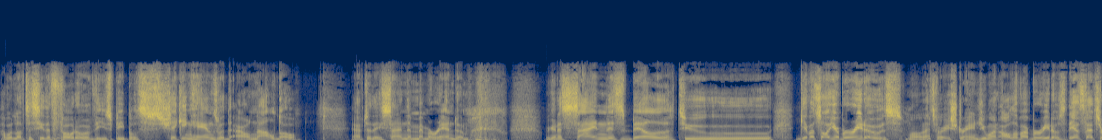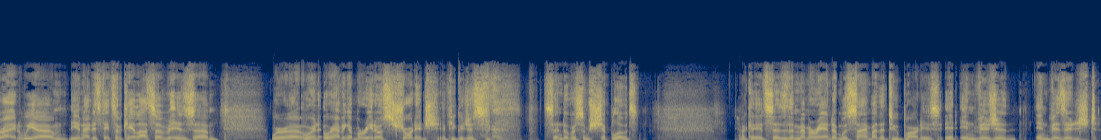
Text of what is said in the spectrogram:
I would love to see the photo of these people shaking hands with Arnaldo after they signed the memorandum. We're going to sign this bill to give us all your burritos. Well, that's very strange. You want all of our burritos? Yes, that's right. We, um, the United States of Kailasa is. Um, we're, uh, we're, we're having a burrito shortage. If you could just send over some shiploads. Okay, it says the memorandum was signed by the two parties. It envisioned, envisaged,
